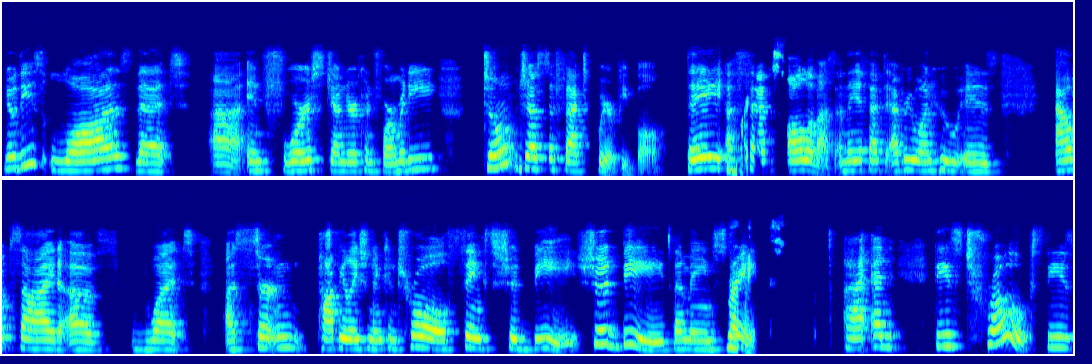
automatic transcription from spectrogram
you know, these laws that uh, enforce gender conformity don't just affect queer people. They affect right. all of us and they affect everyone who is outside of what a certain population in control thinks should be should be the mainstream. Right. Uh, and these tropes, these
